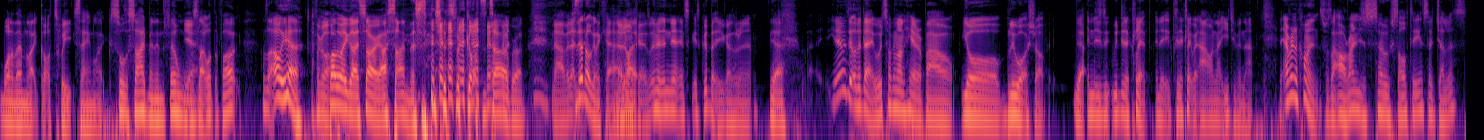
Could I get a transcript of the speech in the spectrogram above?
one of them like got a tweet saying like saw the sidemen in the film Yeah. was like what the fuck was like, oh yeah. I forgot. By the way, guys, sorry, I signed this. Just forgot to tell everyone nah, but that, they're not going to care. no, no one like, cares. And It's, it's good that you guys are in it. Yeah, You know, the other day we were talking on here about your Blue Water shop. Yeah. And we did a clip, and it, the clip went out on like YouTube and that. And everyone in the comments was like, "Oh, Randy's just so salty and so jealous."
